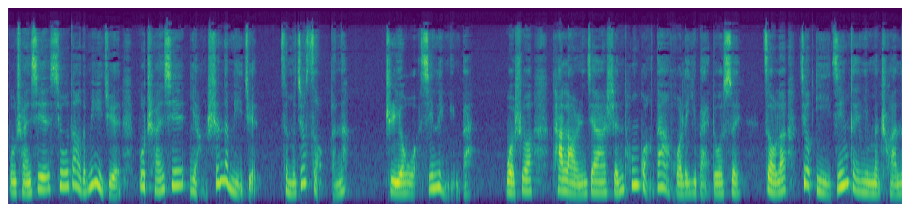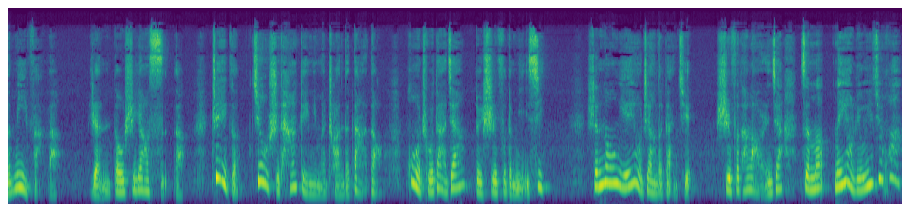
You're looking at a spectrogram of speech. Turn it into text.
不传些修道的秘诀，不传些养生的秘诀，怎么就走了呢？只有我心里明白。我说他老人家神通广大，活了一百多岁，走了就已经给你们传了秘法了。人都是要死的，这个就是他给你们传的大道，破除大家对师傅的迷信。神农也有这样的感觉，师傅他老人家怎么没有留一句话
